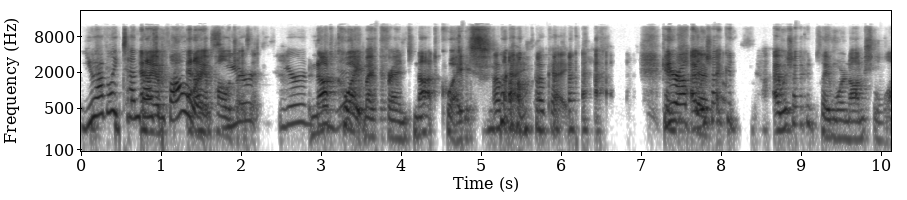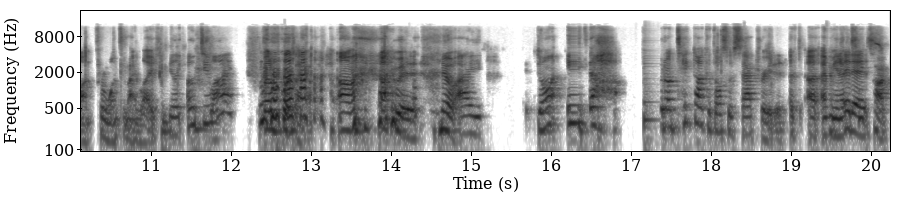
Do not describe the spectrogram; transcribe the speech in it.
you have like ten thousand followers. and I apologize. You're, you're Not legit. quite, my friend. Not quite. Okay, Um, okay. can- You're up I there, wish I could. I wish I could play more nonchalant for once in my life and be like, "Oh, do I?" But of course I know. Um, I would. No, I don't. But on TikTok, it's also saturated. Uh, I mean, a It is. TikTok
